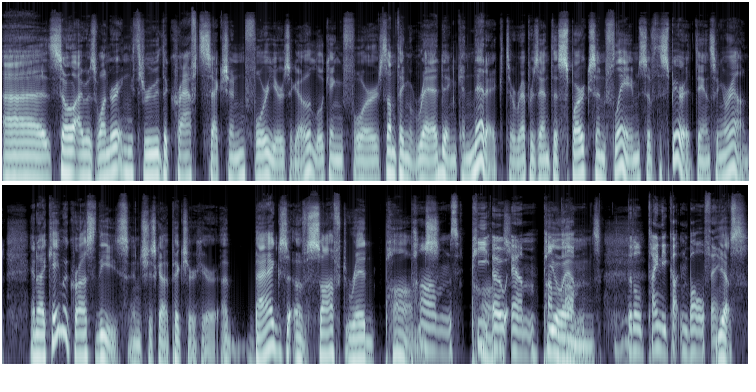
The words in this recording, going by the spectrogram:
Uh, so I was wandering through the crafts section four years ago, looking for something red and kinetic to represent the sparks and flames of the spirit dancing around. And I came across these, and she's got a picture here: uh, bags of soft red palms. Poms. P O M. Pom pom. P-O-Ms. Little tiny cotton ball thing. Yes.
